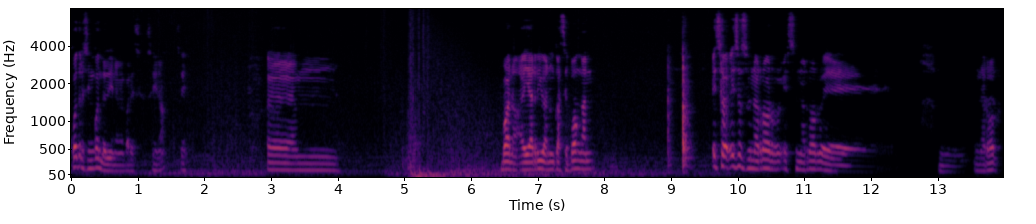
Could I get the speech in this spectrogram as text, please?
450 tiene, me parece. Sí, ¿no? Sí. Em, bueno, ahí arriba nunca se pongan. Eso, eso es un error. Es un error. Eh, un error.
